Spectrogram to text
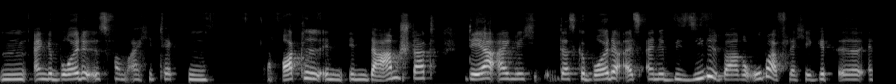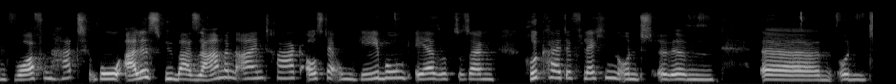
hm, ein Gebäude ist vom Architekten Ottel in, in Darmstadt, der eigentlich das Gebäude als eine besiedelbare Oberfläche äh, entworfen hat, wo alles über Sameneintrag aus der Umgebung eher sozusagen Rückhalteflächen und ähm, äh, und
